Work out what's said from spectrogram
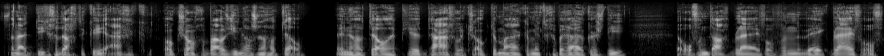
vanuit die gedachte kun je eigenlijk ook zo'n gebouw zien als een hotel. In een hotel heb je dagelijks ook te maken met gebruikers die of een dag blijven of een week blijven. Of,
